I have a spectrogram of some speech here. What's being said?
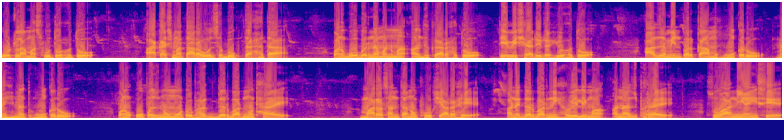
ઓટલામાં સૂતો હતો. આકાશમાં તારાઓ ઝબૂકતા હતા, પણ ગોબરના મનમાં અંધકાર હતો, તે વિચારી રહ્યો હતો, આ જમીન પર કામ હું કરું, મહેનત હું કરું, પણ ઉપજનો મોટો ભાગ દરબારનો થાય. મારા સંતાનો ભૂખ્યા રહે અને દરબારની હવેલીમાં અનાજ ભરાય. શું આ ન્યાય છે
